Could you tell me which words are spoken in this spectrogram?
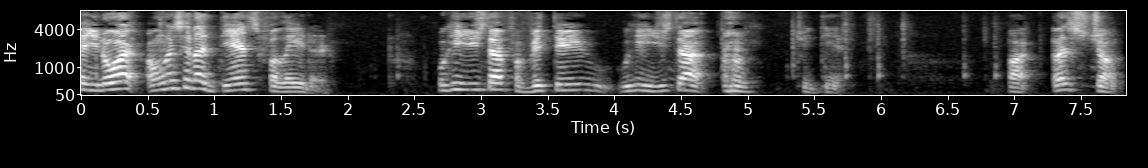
hey, you know what? I'm gonna say that dance for later. We can use that for victory. We can use that to dance. Alright, let's jump.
